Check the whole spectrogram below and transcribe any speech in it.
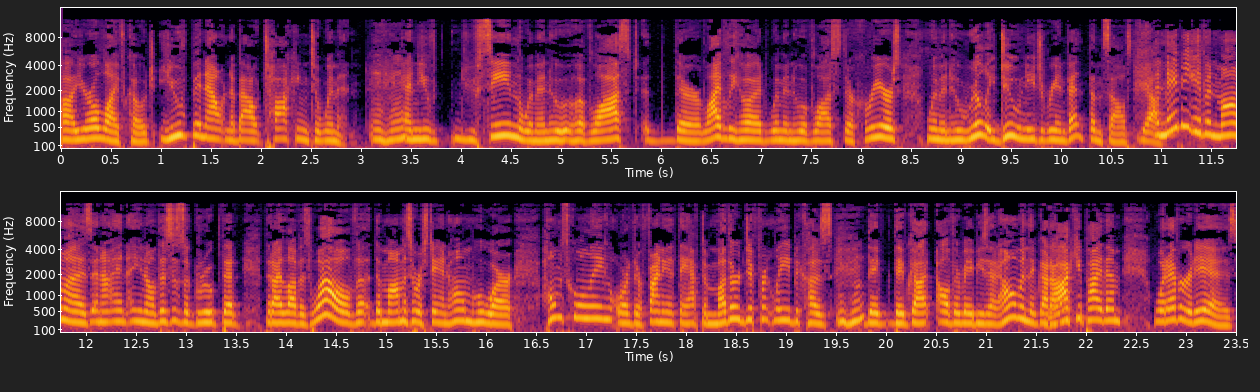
Uh, you're a life coach. You've been out and about talking to women, Mm-hmm. and you've you've seen the women who, who have lost their livelihood, women who have lost their careers, women who really do need to reinvent themselves, Yeah. and maybe even mamas. And, I, and you know, this is a group that that I love as well. The the mamas who are staying home, who are homeschooling, or they're finding that they have to mother differently because Mm-hmm. they've they've got all their babies at home and they've got to occupy them. Whatever it is,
